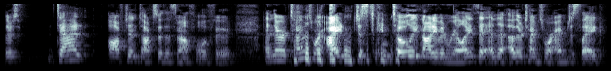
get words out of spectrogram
there's dad often talks with his mouth full of food. And there are times where i just can totally not even realize it. And then other times where i'm just like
